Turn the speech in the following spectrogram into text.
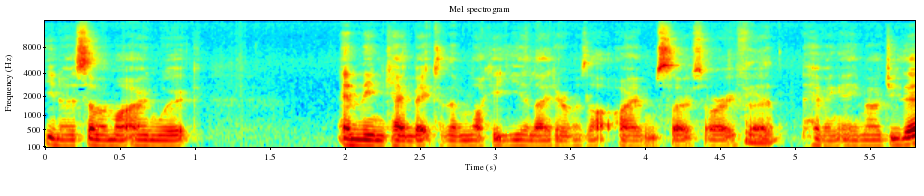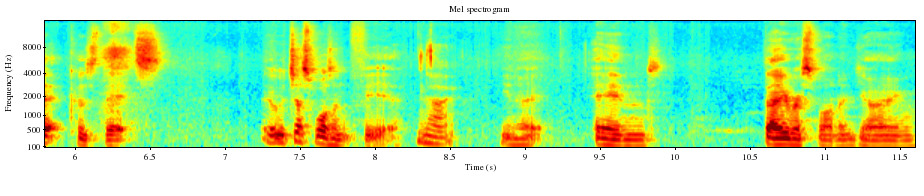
you know, some of my own work, and then came back to them like a year later and was like, "I'm so sorry for Yeah. having emailed you that because that's it just wasn't fair." No. you know, and they responded going,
